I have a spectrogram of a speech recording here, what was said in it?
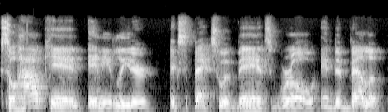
So how can any leader expect to advance, grow, and develop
